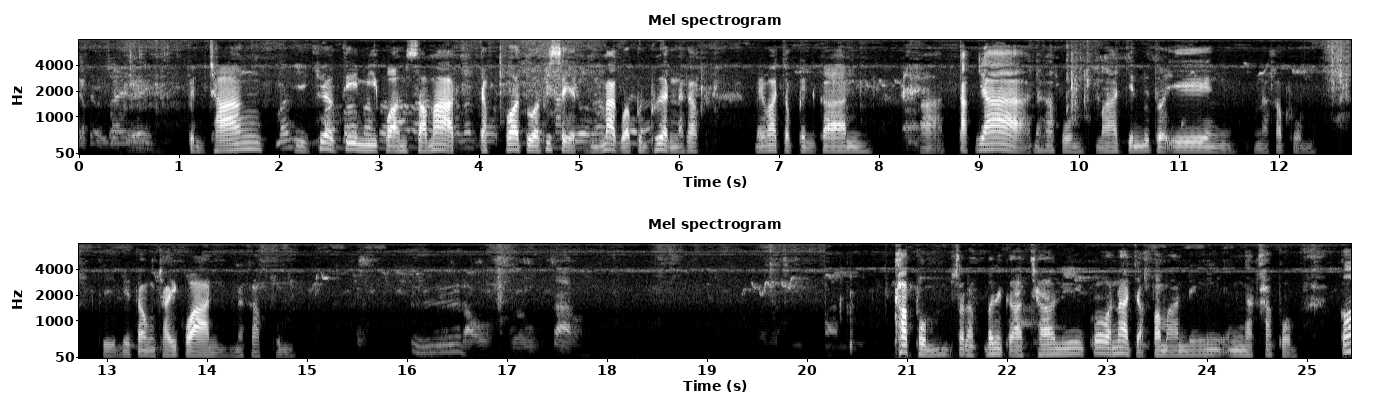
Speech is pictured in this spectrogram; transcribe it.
จับใส่จับใส่ใส่เลยเป็นช้างอีกเชือกที่มีความสามารถเฉพาะตัวพิเศษมากกว่าเพื่อนๆนะครับ ไม่ว่าจะเป็นการอ่าตักหญ้านะครับ ผมมากินด้วยตัวเองนะครับ ผมที่ไม่ต้องใช้ควานนะครับ ผมเสาเมืองสร้างครับผมสำหรับบรรยากาศเช้านี้ก็น่าจะประมาณนี้นะครับ ผม ก็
